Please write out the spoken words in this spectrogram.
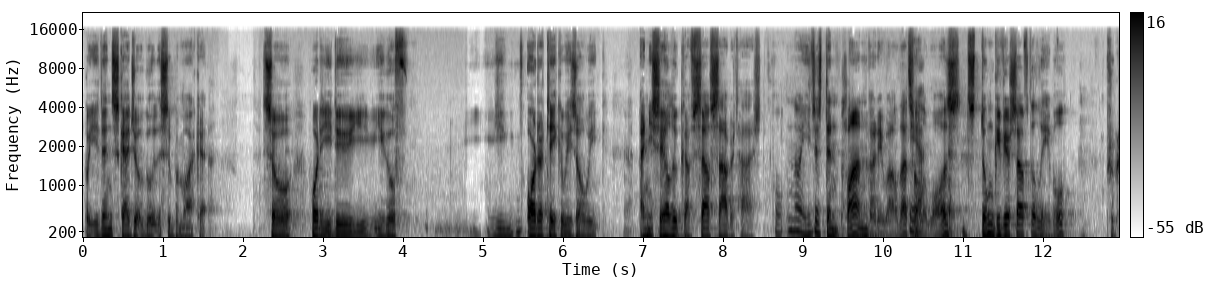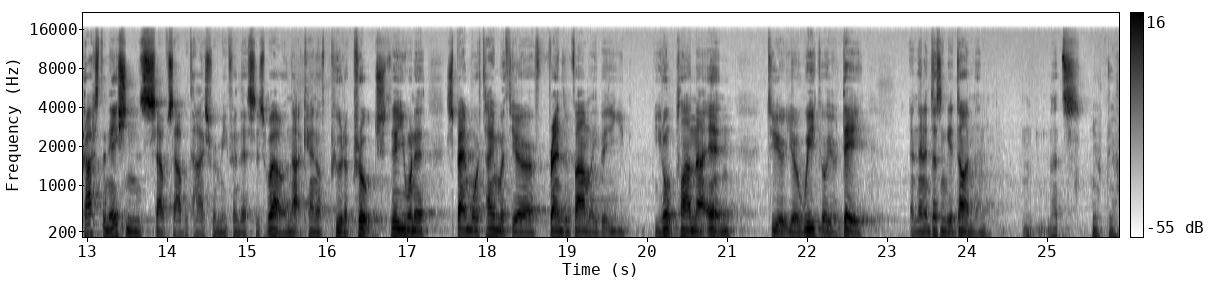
but you didn't schedule to go to the supermarket. So what do you do? You, you go, f- you order takeaways all week, and you say, "Oh, look, I've self-sabotaged." Well, no, you just didn't plan very well. That's Yeah. all it was. Just don't give yourself the label. Procrastination is self sabotage for me for this as well, and that kind of poor approach. Say you want to spend more time with your friends and family, but you, you don't plan that in to your, your week or your day, and then it doesn't get done, and that's you're, you're,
